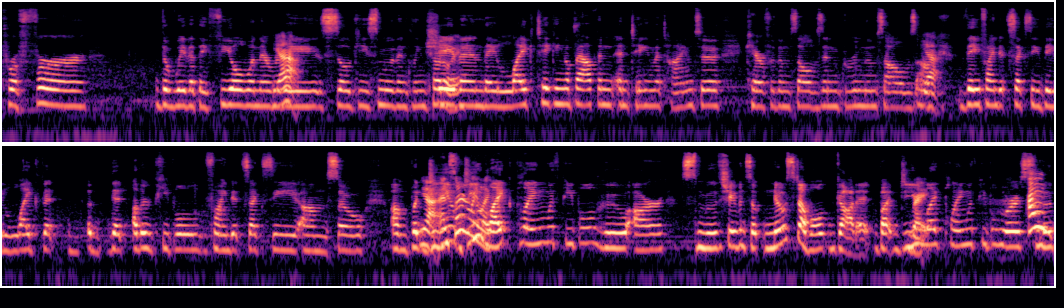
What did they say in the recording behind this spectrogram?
prefer the way that they feel when they're Yeah. really silky smooth and clean Totally. shaven they like taking a bath and, and taking the time to care for themselves and groom themselves um, Yeah. they find it sexy they like that uh, that other people find it sexy um, so um, but Yeah, do you, do you like- like playing with people who are smooth shaven so no stubble got it but do you Right. like playing with people who are smooth clean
